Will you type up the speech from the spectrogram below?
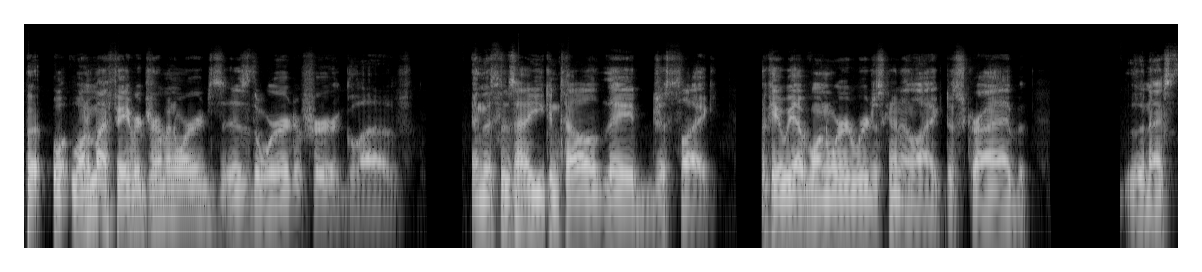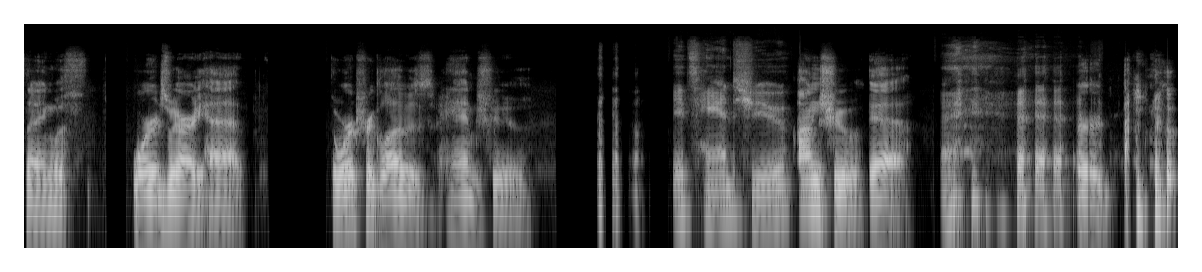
But w- one of my favorite German words is the word for glove. And this is how you can tell they just like, okay, we have one word, we're just going to like describe the next thing with words we already have. The word for glove is handschuh. it's hand shoe. Handschuh, yeah. Or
